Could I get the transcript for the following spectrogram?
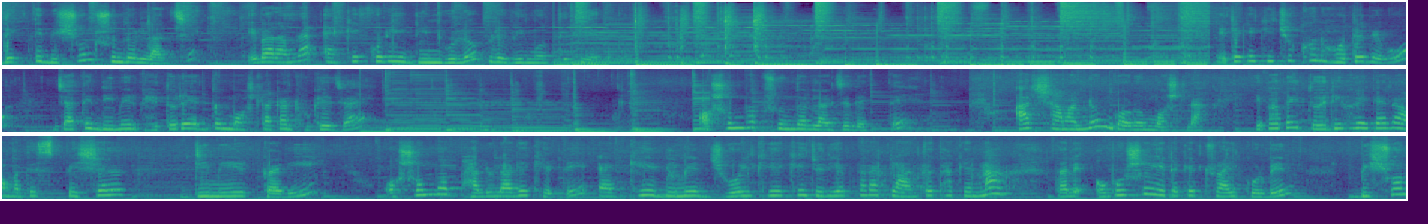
দেখতে ভীষণ সুন্দর লাগছে। এবার আমরা এক এক করে এই ডিমগুলো গ্রেভির মধ্যে দিয়ে দেবো। এটাকে কিছুক্ষণ হতে দেব, যাতে ডিমের ভেতরে একদম মশলাটা ঢুকে যায়। অসম্ভব সুন্দর লাগছে দেখতে। আর সামান্য গরম মশলা। এভাবেই তৈরি হয়ে গেল আমাদের স্পেশাল ডিমের কারি। অসম্ভব ভালো লাগে খেতে। একঘেয়ে ডিমের ঝোল খেয়ে খেয়ে যদি আপনারা ক্লান্ত থাকেন না, তাহলে অবশ্যই এটাকে ট্রাই করবেন। ভীষণ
